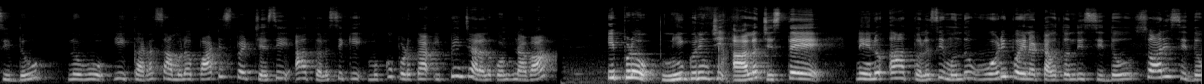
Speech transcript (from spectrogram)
సిద్ధు నువ్వు ఈ కర్రసాములో పార్టిసిపేట్ చేసి ఆ తులసికి ముక్కు పుడక ఇప్పించాలనుకుంటున్నావా? ఇప్పుడు నీ గురించి ఆలోచిస్తే నేను ఆ తులసి ముందు ఓడిపోయినట్టు అవుతుంది సిద్ధు. సారీ సిద్ధు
